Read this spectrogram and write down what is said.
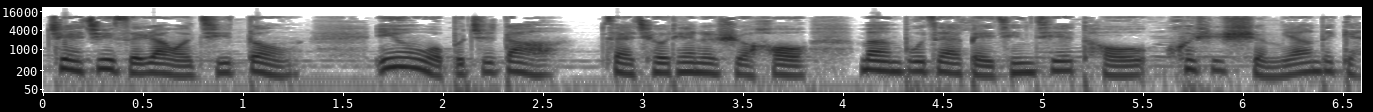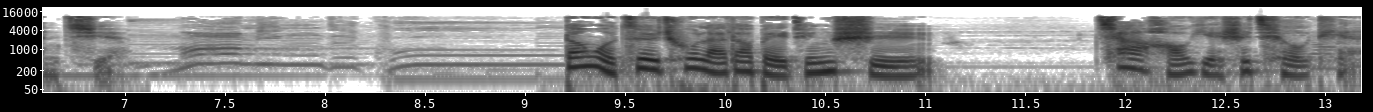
这句子让我激动，因为我不知道在秋天的时候漫步在北京街头会是什么样的感觉。当我最初来到北京时，恰好也是秋天。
